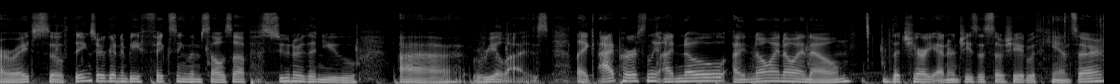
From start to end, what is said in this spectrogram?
All right. So things are going to be fixing themselves up sooner than you uh, realize. Like I personally, I know, I know, I know, I know the Chariot energy is associated with Cancer,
